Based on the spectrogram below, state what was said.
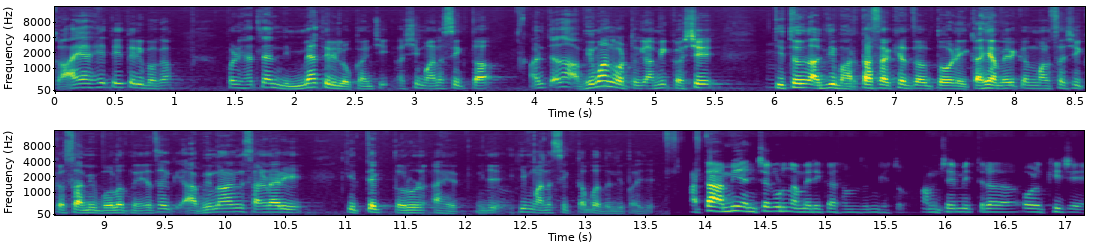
काय आहे ते तरी बघा. पण ह्यातल्या निम्म्या तरी लोकांची अशी मानसिकता आणि त्यांना अभिमान वाटतो की आम्ही कसे तिथं अगदी भारतासारख्याच जगतो आणि एकाही अमेरिकन माणसाशी कसं आम्ही बोलत नाही. याचं अभिमानाने सांगणारी कित्येक तरुण आहेत. म्हणजे ही मानसिकता बदलली पाहिजे. आता आम्ही यांच्याकडून अमेरिका समजून घेतो. आमचे मित्र ओळखीचे.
